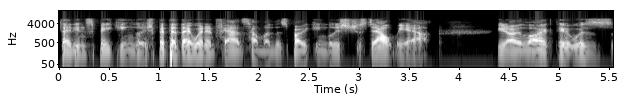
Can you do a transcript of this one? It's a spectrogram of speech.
They didn't speak English, but that they went and found someone that spoke English just to help me out. You know, like it was,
